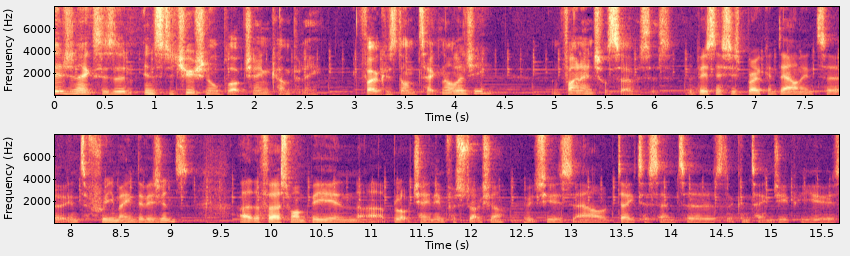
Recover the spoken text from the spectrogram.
Diginex is an institutional blockchain company focused on technology and financial services. The business is broken down into, into three main divisions. Uh, the first one being uh, blockchain infrastructure, which is our data centers that contain GPUs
